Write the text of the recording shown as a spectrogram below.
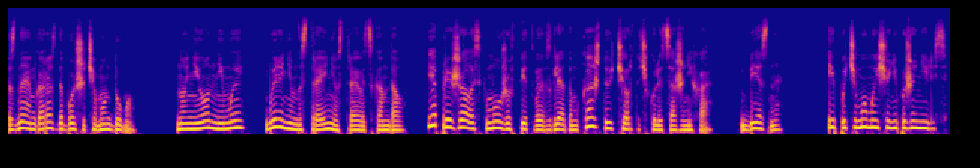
знаем гораздо больше, чем он думал, но ни он, ни мы были не в настроении устраивать скандал. Я прижалась к мужу, впитывая взглядом каждую черточку лица жениха. Бездна. И почему мы еще не поженились?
